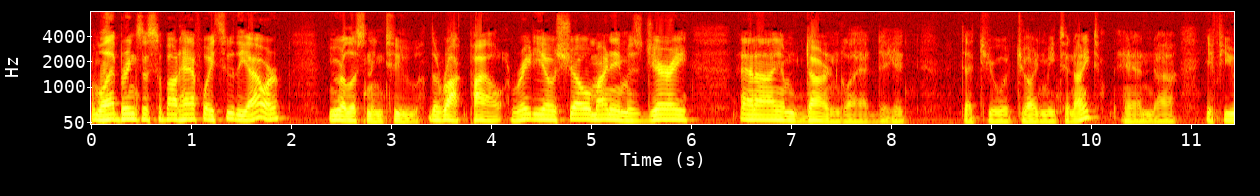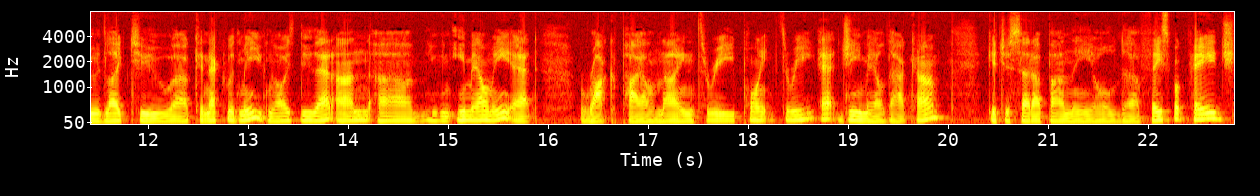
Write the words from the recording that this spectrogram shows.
Well, that brings us about halfway through the hour. You are listening to the Rockpile Radio Show. My name is Jerry, and I am darn glad to, that you have joined me tonight. And uh, if you would like to uh, connect with me, you can always do that on, uh, you can email me at rockpile93.3 at gmail.com get you set up on the old Facebook page.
